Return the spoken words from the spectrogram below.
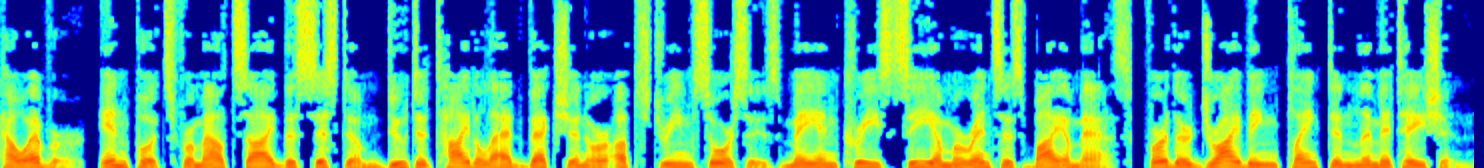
However, inputs from outside the system due to tidal advection or upstream sources may increase C. amurensis biomass, further driving plankton limitation.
